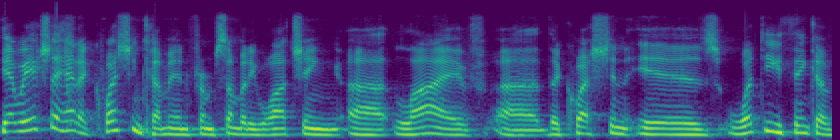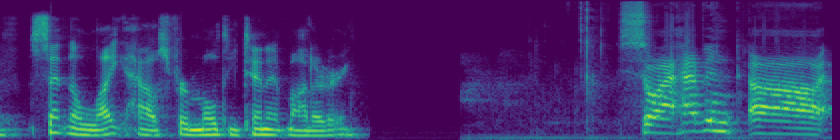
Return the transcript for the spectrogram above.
Yeah, we actually had a question come in from somebody watching uh, live. Uh, the question is, what do you think of Sentinel Lighthouse for multi-tenant monitoring? So I haven't uh,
